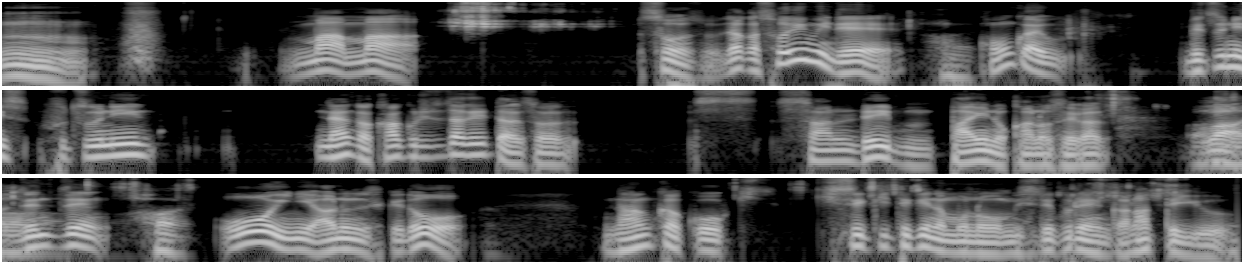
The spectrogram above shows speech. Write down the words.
うん。まあまあ、そうですよ。だからそういう意味で、はい。今回、別に普通になんか確率だけ言ったら、その、3連敗の可能性が、は全然はい。大いにあるんですけど、なんかこう、き奇跡的なものを見せてくれへんかなっていううん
